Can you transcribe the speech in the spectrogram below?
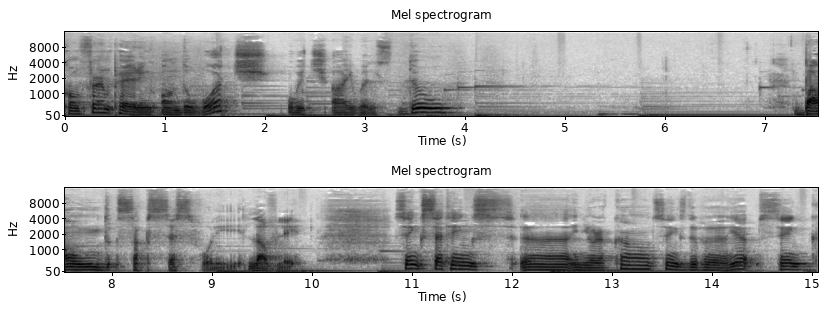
Confirm pairing on the watch, which I will do. Bound successfully. Lovely. Sync settings uh, in your account. Syncs the, uh, yeah, sync.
